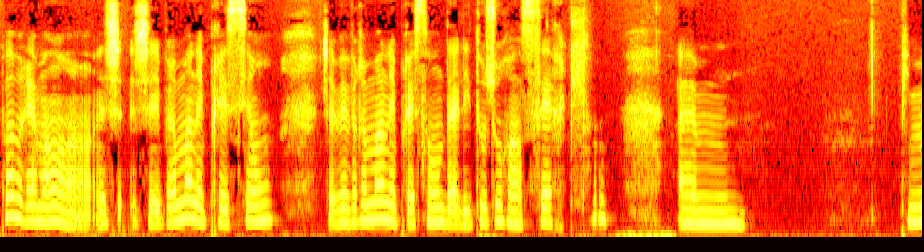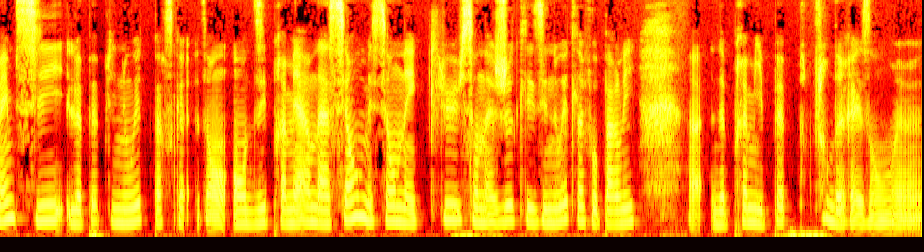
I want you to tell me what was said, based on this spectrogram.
pas vraiment. J'ai vraiment l'impression, j'avais vraiment l'impression d'aller toujours en cercle. Euh, puis même si le peuple inuit, parce que on, dit Première Nation, mais si on inclut, si on ajoute les Inuits, là, il faut parler euh, de premier peuple pour de raisons euh,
